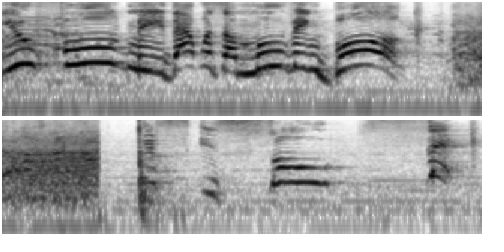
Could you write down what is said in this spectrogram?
you fooled me. That was a moving book. This is so sick.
